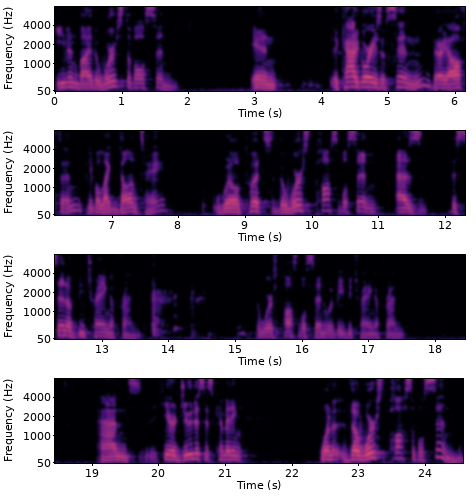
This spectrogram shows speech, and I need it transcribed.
even by the worst of all sins. In the categories of sin, very often, people like Dante will put the worst possible sin as the sin of betraying a friend. The worst possible sin would be betraying a friend. And here Judas is committing one of the worst possible sin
